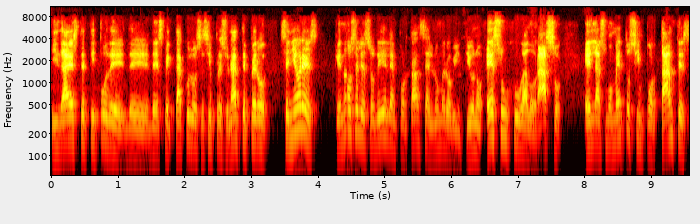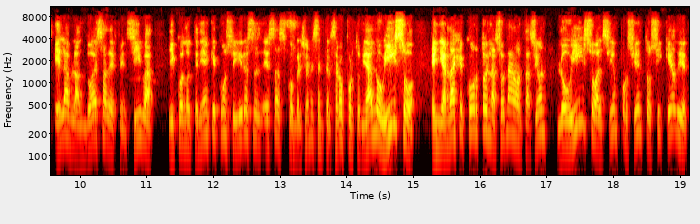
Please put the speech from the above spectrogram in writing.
y da este tipo de, de, espectáculos, es impresionante. Pero señores, que no se les olvide la importancia del número 21, es un jugadorazo. En los momentos importantes, él ablandó a esa defensiva y cuando tenían que conseguir esas, esas conversiones en tercera oportunidad, lo hizo. En yardaje corto en la zona de anotación, lo hizo al 100%, sí, Elliott.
